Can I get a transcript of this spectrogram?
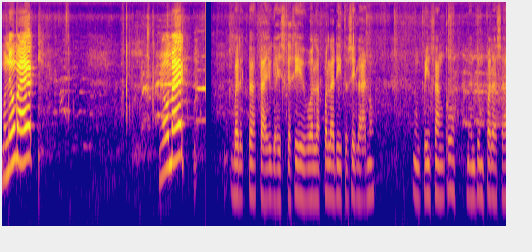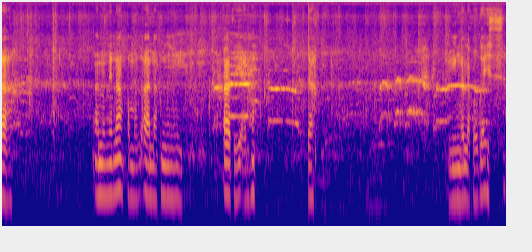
Manumek! Manumek! Balik na tayo guys kasi wala pala dito sila ano. Yung pinsang ko nandun pala sa ano nila kamag-anak ni ate ano. Yeah. Hingal ako guys.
